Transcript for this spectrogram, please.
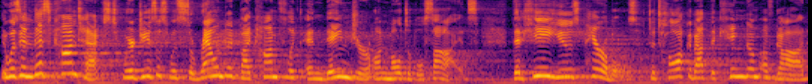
It was in this context where Jesus was surrounded by conflict and danger on multiple sides that he used parables to talk about the kingdom of God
